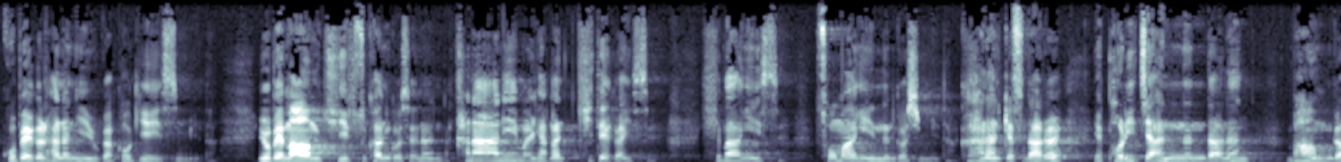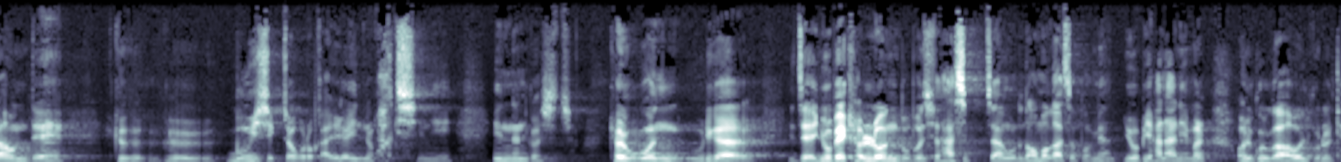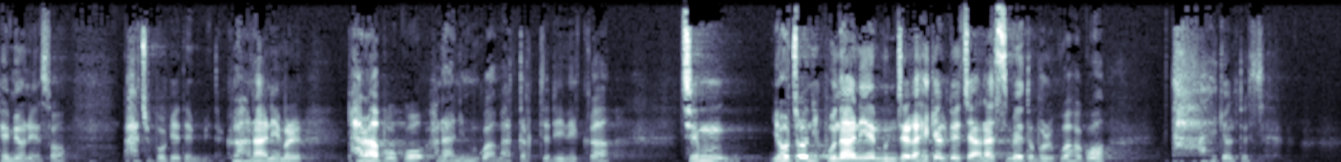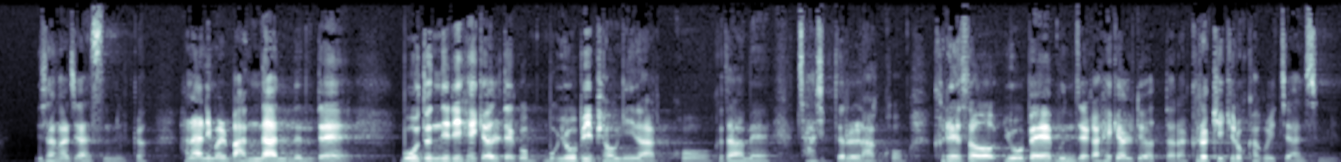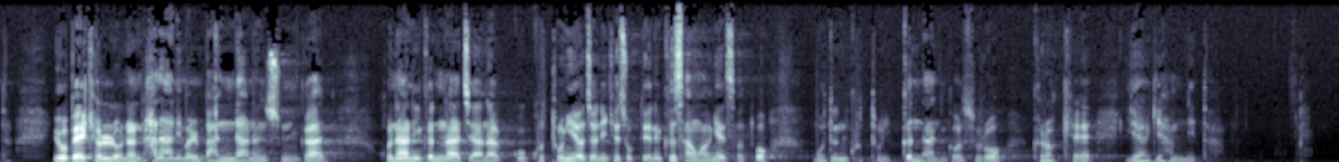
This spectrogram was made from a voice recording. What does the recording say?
고백을 하는 이유가 거기에 있습니다. 욥의 마음 깊숙한 곳에는 하나님을 향한 기대가 있어요. 희망이 있어요. 소망이 있는 것입니다. 그 하나님께서 나를 버리지 않는다는 마음 가운데 그, 그 무의식적으로 깔려 있는 확신이 있는 것이죠. 결국은 우리가 이제 욥의 결론 부분 40장으로 넘어가서 보면 욥이 하나님을 얼굴과 얼굴을 대면해서 마주보게 됩니다. 그 하나님을 바라보고 하나님과 맞닥뜨리니까 지금 여전히 고난의 문제가 해결되지 않았음에도 불구하고 다 해결됐어요. 이상하지 않습니까? 하나님을 만났는데 모든 일이 해결되고 욥이 병이 낫고 그 다음에 자식들을 낳고 그래서 욥의 문제가 해결되었다라 그렇게 기록하고 있지 않습니다. 욥의 결론은 하나님을 만나는 순간 고난이 끝나지 않았고 고통이 여전히 계속되는 그 상황에서도 모든 고통이 끝난 것으로 그렇게 이야기합니다.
